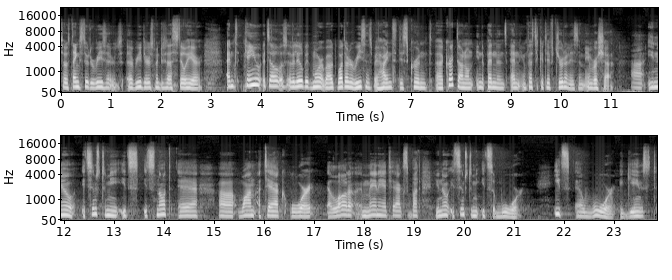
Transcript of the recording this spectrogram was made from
So thanks to the readers, uh, readers Meduza is still here. And can you tell us a little bit more about what are the reasons behind this current uh, crackdown on independent and investigative journalism in Russia? Uh, you know, it seems to me it's it's not a, uh, one attack or a lot of many attacks, but you know, it seems to me it's a war. It's a war against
